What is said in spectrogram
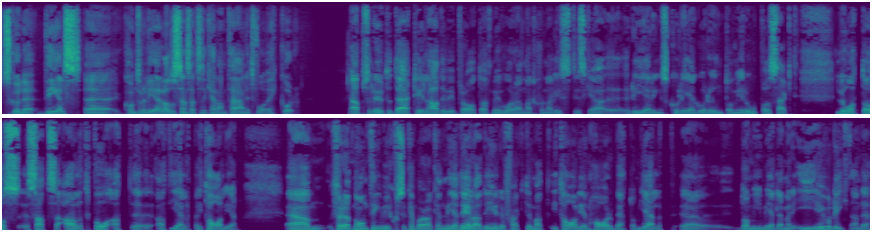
skulle dels eh, kontrolleras och sen sättas i karantän i två veckor. Absolut, och därtill hade vi pratat med våra nationalistiska eh, regeringskollegor runt om i Europa och sagt låt oss satsa allt på att, eh, att hjälpa Italien. Um, för att någonting vi kan bara kan meddela det är ju det faktum att Italien har bett om hjälp. Uh, de är medlemmar i EU och liknande.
